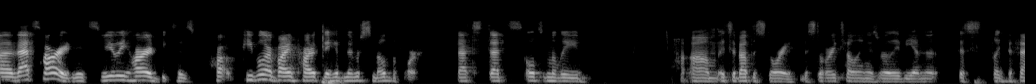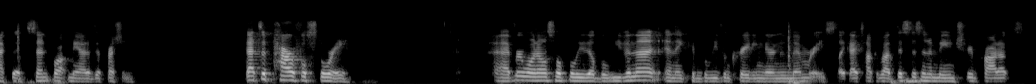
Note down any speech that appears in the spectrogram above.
Uh, that's hard. It's really hard because people are buying product they have never smelled before. That's that's ultimately um, it's about the story. The storytelling is really the end. Of this like the fact that Scent brought me out of depression. That's a powerful story. Everyone else, hopefully, they'll believe in that and they can believe in creating their new memories. Like I talk about, this isn't a mainstream product.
